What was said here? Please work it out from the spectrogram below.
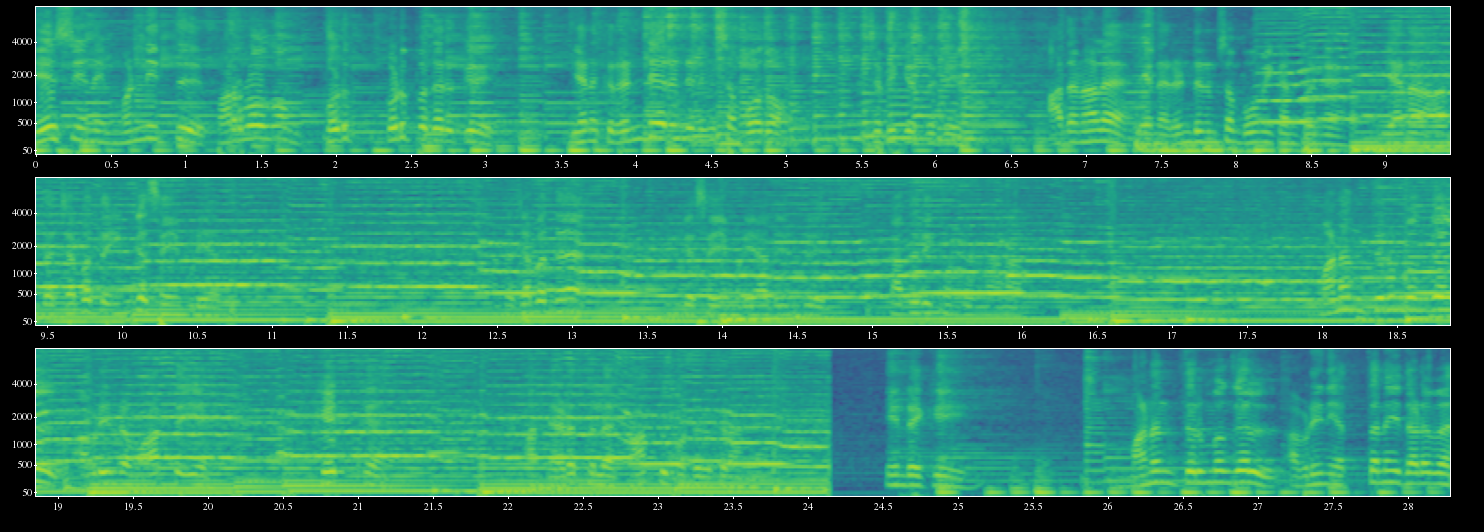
இயேசு என்னை மன்னித்து பரலோகம் கொடு கொடுப்பதற்கு எனக்கு ரெண்டே ரெண்டு நிமிஷம் போதும் ஜெபிக்கிறதுக்கு. அதனால என்னை ரெண்டு நிமிஷம் பூமிக்கு அனுப்புங்க. ஏன்னா அந்த ஜெபத்தை இங்க செய்ய முடியாது. அந்த ஜெபத்தை இங்க செய்ய முடியாது என்று கதறி கொண்டிருந்தானா? மனம் திரும்புங்கள் அப்படின்ற வார்த்தையை கேட்க அந்த இடத்துல காத்து கொண்டிருக்கிறாங்க. இன்றைக்கு மனம் திரும்புங்கள் அப்படின்னு எத்தனை தடவை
